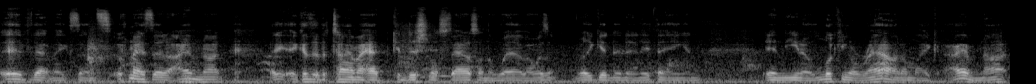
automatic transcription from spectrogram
If that makes sense. When I said I am not, because at the time I had conditional status on the web, I wasn't really getting into anything, and and you know looking around, I'm like I am not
